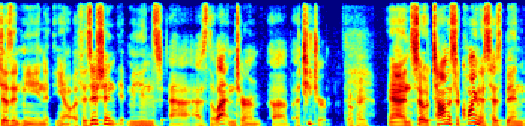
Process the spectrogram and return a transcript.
doesn't mean you know a physician. It means, uh, as the Latin term, uh, a teacher. Okay. And so Thomas Aquinas has been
